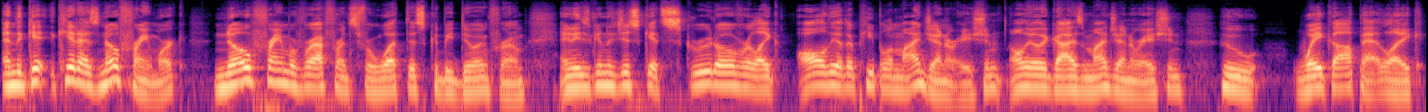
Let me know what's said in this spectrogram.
And the kid has no framework, no frame of reference for what this could be doing for him. And he's going to just get screwed over like all the other people in my generation, all the other guys in my generation who wake up at like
